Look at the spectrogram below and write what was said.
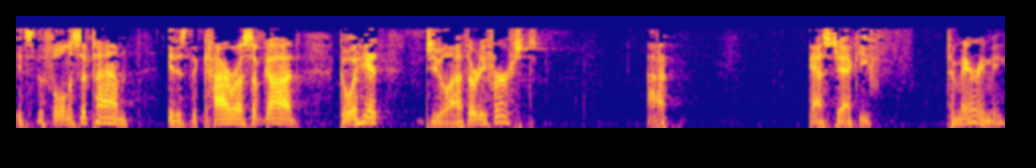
It's the fullness of time. It is the kairos of God. Go ahead. July 31st. I asked Jackie to marry me.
